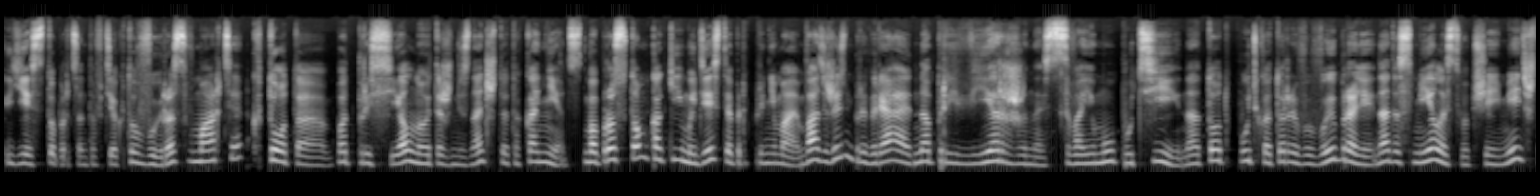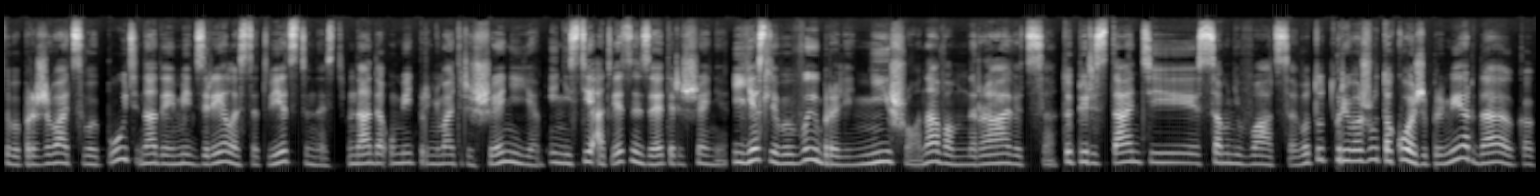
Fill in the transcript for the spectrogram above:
есть 100% те, кто вырос в марте, кто-то подприсел, но это же не значит, что это конец. Вопрос в том, какие мы действия предпринимаем. Вас жизнь проверяет на приверженность своему пути, на тот путь, который вы выбрали. Надо смелость вообще иметь, чтобы проживать свой путь. Надо иметь зрелость, ответственность. Надо уметь принимать решения и нести ответственность за это решение. И если вы выбрали нишу, она вам нравится, то перестаньте сомневаться. Вот тут привожу такой же пример, да, как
